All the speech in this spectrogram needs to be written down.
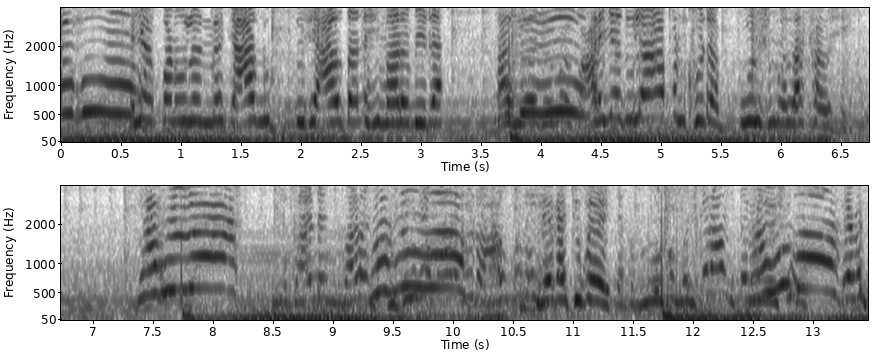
અલ્યા પણ ઉલન મેં ચારનું કીધું છે આવતા નહીં મારો બેટા. આ લે જો પાડી જા દુલા પણ ખોટા પુરુષમાં લખાવશે ગાર્ડન વાળા આવતો નહીં. લેકા ચૂપે એટલે મોઢું બંધ કરાવ તમે શું એ પણ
